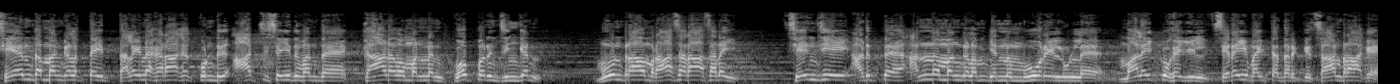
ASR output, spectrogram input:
சேந்தமங்கலத்தை தலைநகராக கொண்டு ஆட்சி செய்து வந்த காடவ மன்னன் கோப்பெருஞ்சிங்கன் மூன்றாம் ராசராசனை செஞ்சியை அடுத்த அன்னமங்கலம் என்னும் ஊரில் உள்ள மலைக்குகையில் சிறை வைத்ததற்கு சான்றாக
